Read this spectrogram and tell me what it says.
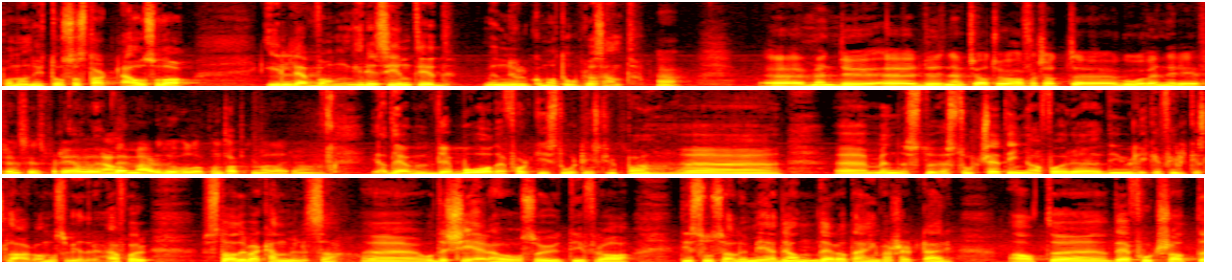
på noe nytt. Og så starter jeg også, da i Levanger i sin tid med 0,2 ja. Eh, men du, eh, du, nevnte jo at du har fortsatt eh, gode venner i Fremskrittspartiet. Ja. Hvem er det du holder kontakten med der? Ja, ja det, er, det, er, både folk i stortingsgruppa, men stort sett innenfor de ulike fylkeslagene osv. Jeg får stadig vekk henvendelser, og det ser jeg også ut ifra de sosiale mediene, der at jeg er engasjert der, at det er fortsatt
